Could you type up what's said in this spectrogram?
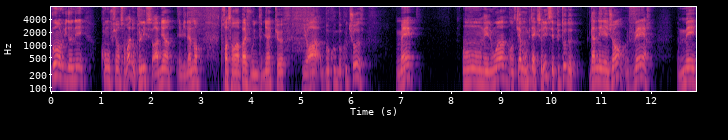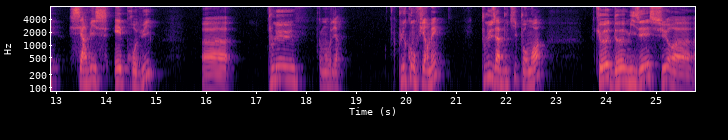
pour lui donner confiance en moi. Donc le livre sera bien, évidemment. 320 pages, vous dites bien qu'il y aura beaucoup, beaucoup de choses. Mais on est loin. En tout cas, mon but avec ce livre, c'est plutôt d'amener les gens vers mes services et produits euh, plus, comment vous dire, plus confirmés, plus aboutis pour moi que de miser sur, euh,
